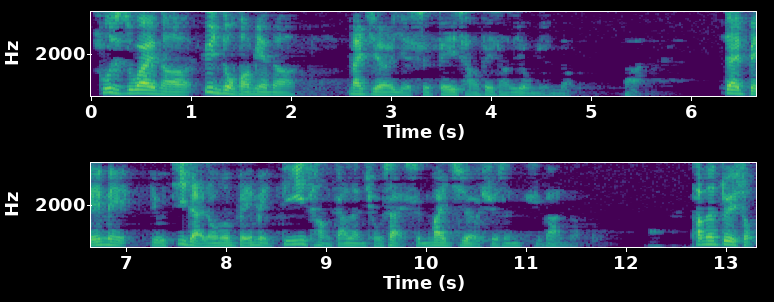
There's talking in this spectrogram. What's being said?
除此之外呢，运动方面呢？麦吉尔也是非常非常的有名的啊，在北美有记载当中，北美第一场橄榄球赛是麦吉尔学生举办的，他们的对手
